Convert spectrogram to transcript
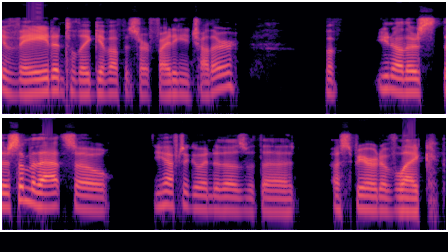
evade until they give up and start fighting each other. But you know, there's there's some of that, so you have to go into those with a a spirit of like,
